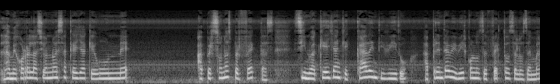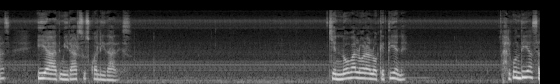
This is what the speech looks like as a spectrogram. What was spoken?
La mejor relación no es aquella que une a personas perfectas, sino aquella en que cada individuo aprende a vivir con los defectos de los demás y a admirar sus cualidades. Quien no valora lo que tiene, algún día se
